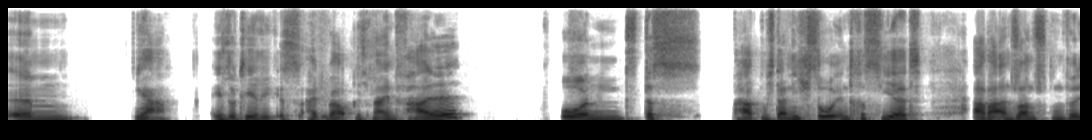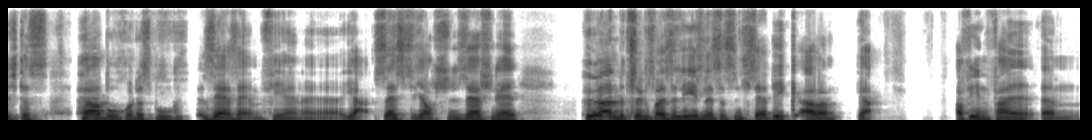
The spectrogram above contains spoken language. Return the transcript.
ähm, ja, Esoterik ist halt überhaupt nicht mein Fall. Und das hat mich da nicht so interessiert. Aber ansonsten würde ich das Hörbuch und das Buch sehr, sehr empfehlen. Äh, ja, es lässt sich auch sehr schnell hören bzw. lesen. Es ist nicht sehr dick, aber ja, auf jeden Fall ähm,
